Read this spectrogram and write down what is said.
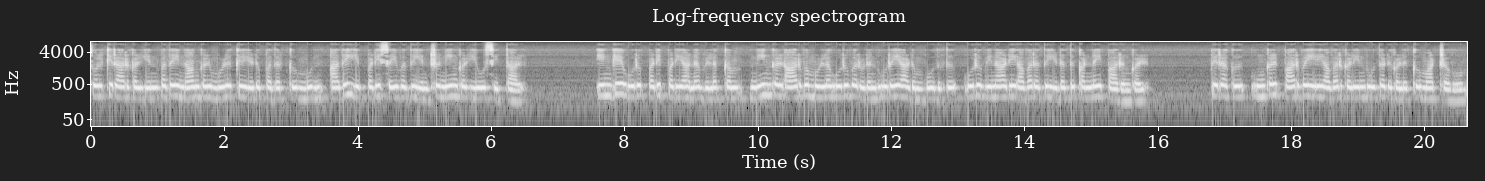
சொல்கிறார்கள் என்பதை நாங்கள் முழுக்கு எடுப்பதற்கு முன் அதை எப்படி செய்வது என்று நீங்கள் யோசித்தால். இங்கே ஒரு படிப்படியான விளக்கம். நீங்கள் ஆர்வமுள்ள ஒருவருடன் உரையாடும் போது ஒரு வினாடி அவரது இடது கண்ணை பாருங்கள். பிறகு உங்கள் பார்வையை அவர்களின் உதடுகளுக்கு மாற்றவும்.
